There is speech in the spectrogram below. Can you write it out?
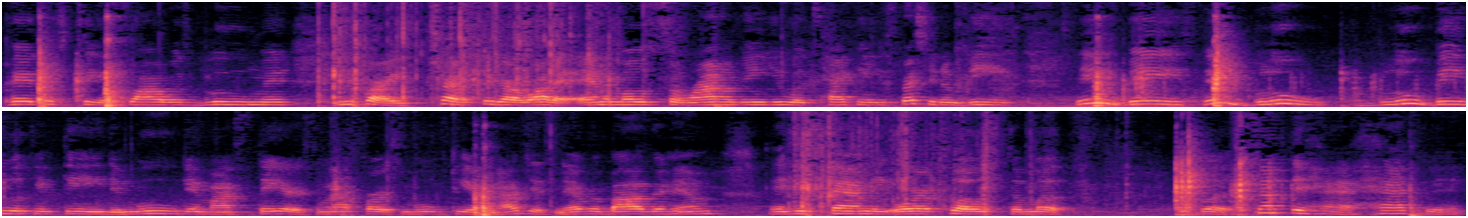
Pay attention to your flowers blooming. You probably trying to figure out why the animals surrounding you, attacking you, especially them bees. These bees, this blue, blue bee looking thing that moved in my stairs when I first moved here. And I just never bothered him and his family or closed them up. But something had happened.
